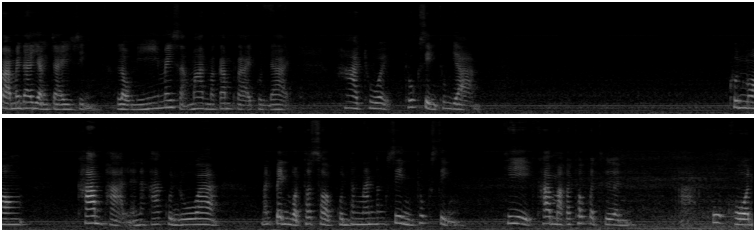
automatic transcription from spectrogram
ความไม่ได้อย่างใจสิ่ง เหล่านี้ไม่สามารถมากำกลายคุณได้ห้าช่วยทุกสิ่งทุกอย่าง คุณมองข้ามผ่านแล้วนะคะ คุณรู้ว่ามันเป็นบททดสอบคุณทั้งนั้นทั้งสิ้นทุกสิ่งที่เข้ามากระทบกระเทือนอผู้คน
